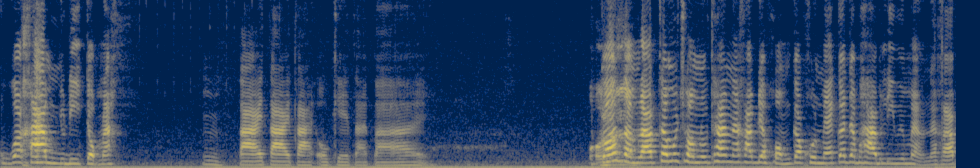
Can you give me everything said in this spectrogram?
กูก็ฆ่ามึงอยู่ดีจบนะ อืมตายตายตายโอเคตายไป ก็สำหรับท่านผู้ชมทุกท่านนะครับ เดี๋ยวผมกับคุณแม็กก็จะพาไปรีวิวแมปนะครับ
